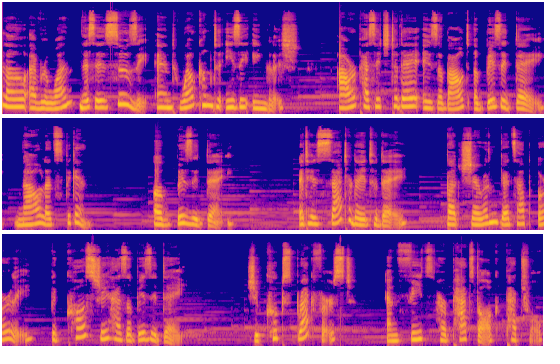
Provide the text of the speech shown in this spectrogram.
Hello everyone, this is Susie and welcome to Easy English. Our passage today is about a busy day. Now let's begin. A busy day. It is Saturday today, but Sharon gets up early because she has a busy day. She cooks breakfast and feeds her pet dog Petrol.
